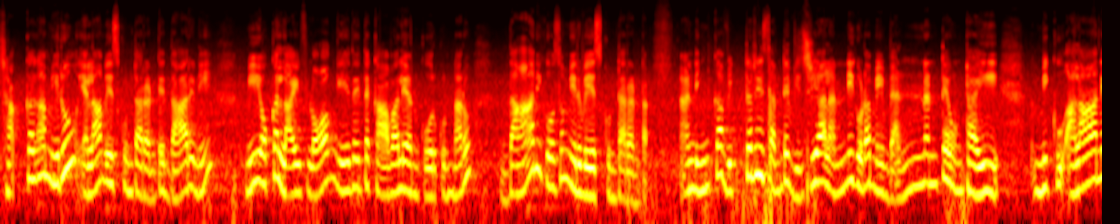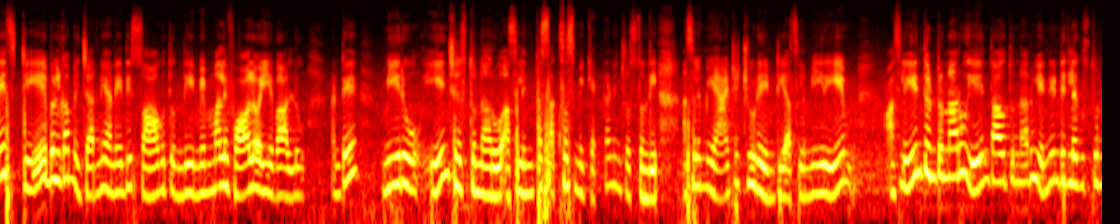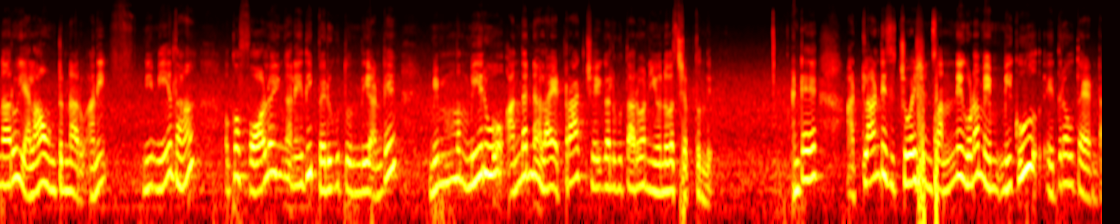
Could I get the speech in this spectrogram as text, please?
చక్కగా మీరు ఎలా వేసుకుంటారంటే దారిని మీ యొక్క లైఫ్ లాంగ్ ఏదైతే కావాలి అని కోరుకుంటున్నారో దానికోసం మీరు వేసుకుంటారంట. అండ్ ఇంకా విక్టరీస్ అంటే విజయాలన్నీ కూడా మీ వెన్నంటే ఉంటాయి. మీకు అలానే స్టేబుల్గా మీ జర్నీ అనేది సాగుతుంది. మిమ్మల్ని ఫాలో అయ్యే వాళ్ళు అంటే మీరు ఏం చేస్తున్నారు? అసలు ఇంత సక్సెస్ మీకు ఎక్కడి నుంచి వస్తుంది? అసలు మీ యాటిట్యూడ్ ఏంటి? అసలు మీరు ఏం అసలు ఏం తింటున్నారు? ఏం తాగుతున్నారు? ఎన్నింటికి లెగుస్తున్నారు? ఎలా ఉంటున్నారు? అని మీ మీద ఒక ఫాలోయింగ్ అనేది పెరుగుతుంది. అంటే మిమ్మ మీరు అందరిని అలా అట్రాక్ట్ చేయగలుగుతారు అని యూనివర్స్ చెప్తుంది. అంటే అట్లాంటి సిచ్యువేషన్స్ అన్నీ కూడా మేము మీకు ఎదురవుతాయంట.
